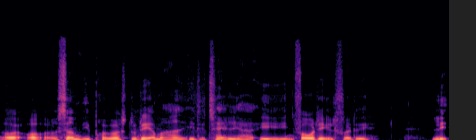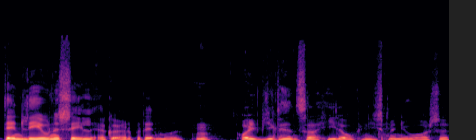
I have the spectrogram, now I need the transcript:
og, og, og som vi prøver at studere meget i detaljer, en fordel for det, den levende celle at gøre det på den måde. Mm. Og i virkeligheden så er hele organismen jo også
